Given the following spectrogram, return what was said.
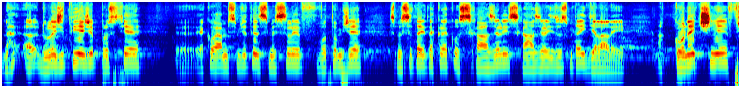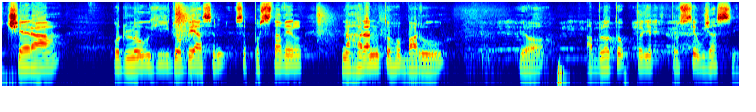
ne, důležitý je, že prostě, jako já myslím, že ten smysl je o tom, že jsme se tady takhle jako scházeli, scházeli, co jsme tady dělali a konečně včera po dlouhé době já jsem se postavil na hranu toho baru, jo, a bylo to úplně prostě úžasný.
